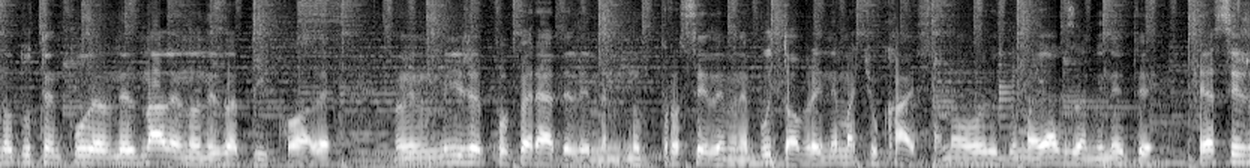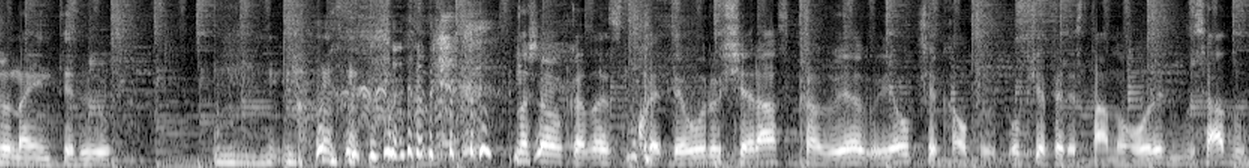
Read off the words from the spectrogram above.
ну дутенпулев не знали, ну не запікували. Мені вже попередили, ну, просили мене, будь добрий, не матюкайся. Ну, говорю, думаю, як замінити. Я сиджу на інтерв'ю. Ну що казати, слухайте, говорю ще раз, кажу, я, я взагалі, кажу, взагалі перестану говорити, сяду,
